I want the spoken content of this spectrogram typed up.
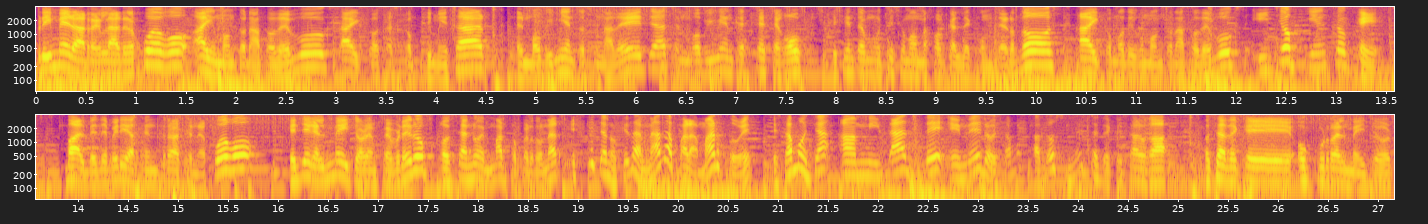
Primero arreglar el juego, hay un montonazo de bugs, hay cosas que optimizar, el movimiento es una de ellas, el movimiento de CSGO se siente muchísimo mejor que el de Counter 2, hay como digo un montonazo de bugs y yo pienso que Valve debería centrarse en el juego, que llegue el Major en febrero, o sea, no en marzo, perdonar. Es que ya no queda nada para marzo, ¿eh? Estamos ya a mitad de enero, estamos a dos meses de que salga, o sea, de que ocurra el Major.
